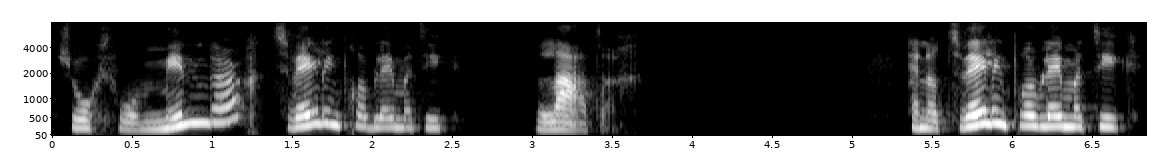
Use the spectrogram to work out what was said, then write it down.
zorgt voor minder tweelingproblematiek later. En dat tweelingproblematiek,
